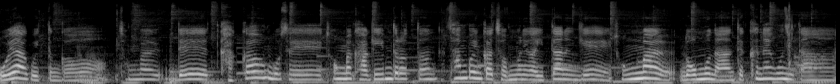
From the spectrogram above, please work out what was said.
오해하고 있던 거, 정말 내 가까운 곳에 정말 가기 힘들었던 산부인과 전문의가 있다는 게 정말 너무 나한테 큰 행운이다.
